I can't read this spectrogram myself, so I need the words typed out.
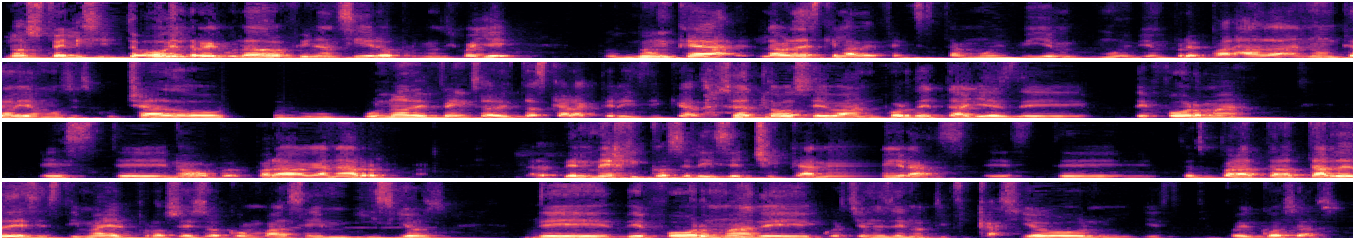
nos felicitó el regulador financiero porque nos dijo, oye, pues nunca, la verdad es que la defensa está muy bien, muy bien preparada, nunca habíamos escuchado una defensa de estas características, o sea, todos se van por detalles de, de forma, este, ¿no? Para ganar, en México se le dice chicaneras, este, entonces para tratar de desestimar el proceso con base en vicios de, forma, de cuestiones de notificación y este tipo de cosas.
